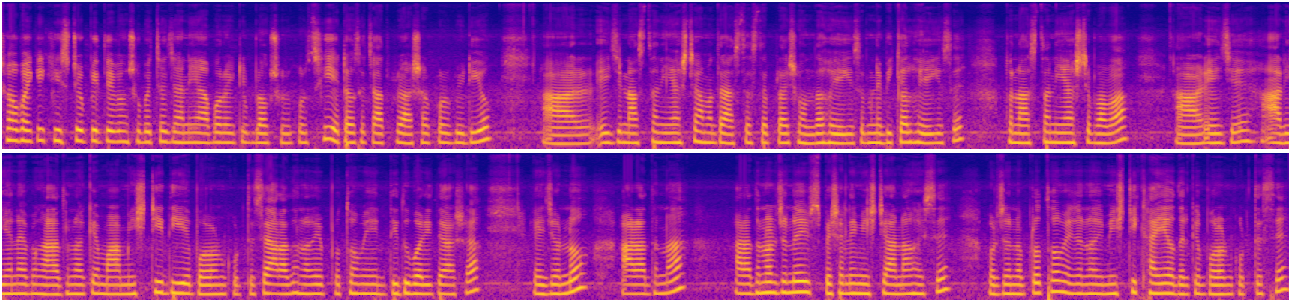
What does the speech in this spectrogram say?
সবাইকে খ্রিস্টীয় প্রীতি এবং শুভেচ্ছা জানিয়ে আবার একটি ব্লগ শুরু করছি। এটা হচ্ছে চাঁদপুরে আসার পর ভিডিও। আর এই যে নাস্তা নিয়ে আসছে, আমাদের আস্তে আস্তে প্রায় সন্ধ্যা হয়ে গেছে মানে বিকাল হয়ে গেছে। তো নাস্তা নিয়ে আসছে বাবা। আর এই যে আরিয়ানা এবং আরাধনাকে মা মিষ্টি দিয়ে বরণ করতেছে, আরাধনার প্রথমে দিদু বাড়িতে আসা। এই জন্য আরাধনা, আরাধনার জন্যই স্পেশালি মিষ্টি আনা হয়েছে। ওর জন্য প্রথম, এই জন্য মিষ্টি খাইয়ে ওদেরকে বরণ করতেছে।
